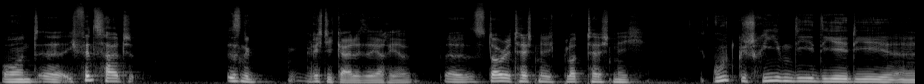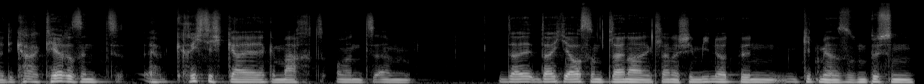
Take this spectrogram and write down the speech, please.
Und äh, ich finde es halt, ist eine richtig geile Serie. Äh, Storytechnisch, plottechnisch, gut geschrieben. Die, die, die, äh, die Charaktere sind äh, richtig geil gemacht. Und ähm, da, da ich ja auch so ein kleiner, kleiner Chemie-Nerd bin, geht mir so ein bisschen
